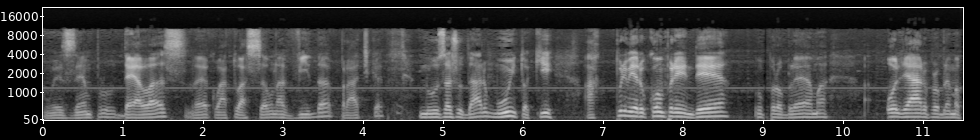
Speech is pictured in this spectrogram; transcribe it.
com o exemplo delas, né, com a atuação na vida prática, nos ajudaram muito aqui a primeiro compreender o problema, olhar o problema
